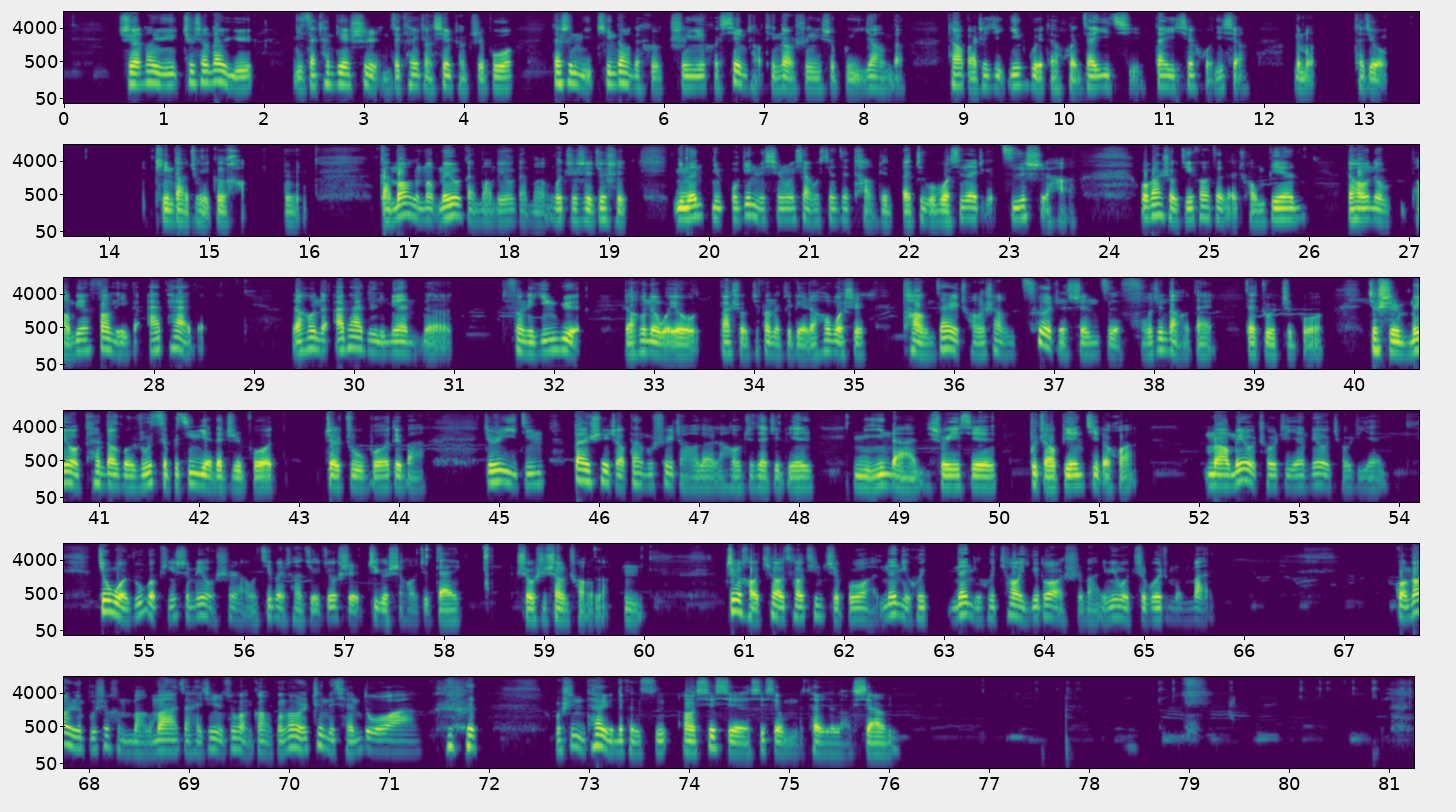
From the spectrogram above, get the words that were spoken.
就相当于就相当于你在看电视，你在看一场现场直播，但是你听到的和声音和现场听到的声音是不一样的。他要把这些音轨的混在一起，带一些混响，那么他就听到就会更好。嗯，感冒了吗？没有感冒，没有感冒，我只是就是你们你我给你们形容一下，我现在躺着呃，这个我现在这个姿势哈，我把手机放在了床边，然后呢旁边放了一个 iPad，然后呢 iPad 里面呢放着音乐，然后呢我又把手机放在这边，然后我是躺在床上侧着身子扶着脑袋。在做直播，就是没有看到过如此不敬业的直播这主播，对吧？就是已经半睡着半不睡着了，然后就在这边呢喃说一些不着边际的话。没没有抽支烟，没有抽支烟。就我如果平时没有事啊，我基本上就就是这个时候就该收拾上床了。嗯，正好跳操听直播啊，那你会那你会跳一个多小时吧？因为我直播这么慢。广告人不是很忙吗？咋还兼着做广告？广告人挣的钱多啊！我是你太原的粉丝哦，谢谢谢谢我们的太原的老乡。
